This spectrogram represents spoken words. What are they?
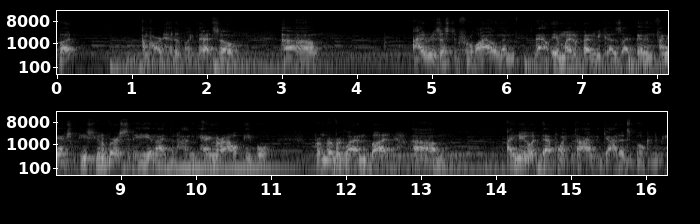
but I'm hard headed like that. So uh, I resisted for a while. And then now it might have been because I'd been in Financial Peace University and I'd been hang, hanging around with people from River Glen, but um, I knew at that point in time that God had spoken to me.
